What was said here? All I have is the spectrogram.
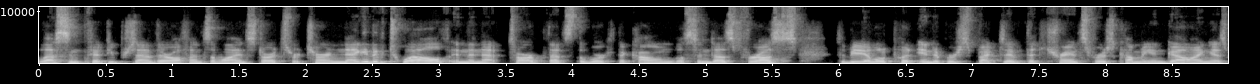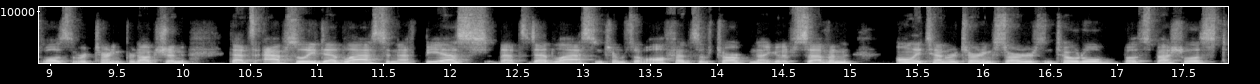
Less than 50% of their offensive line starts return. Negative 12 in the net tarp. That's the work that Colin Wilson does for us to be able to put into perspective the transfers coming and going, as well as the returning production. That's absolutely dead last in FBS. That's dead last in terms of offensive tarp, negative seven. Only 10 returning starters in total, both specialists.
